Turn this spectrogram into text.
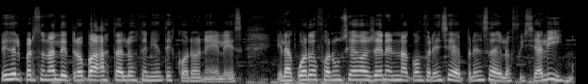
desde el personal de tropa hasta los tenientes coroneles. El acuerdo fue anunciado ayer en una conferencia de prensa del oficialismo.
